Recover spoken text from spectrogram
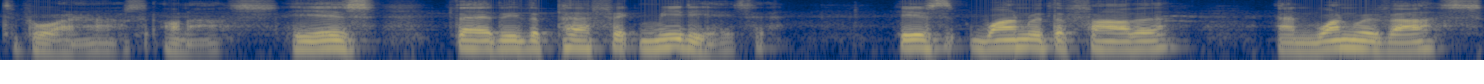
to pour out on us. He is, thirdly, the perfect mediator. He is one with the Father and one with us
